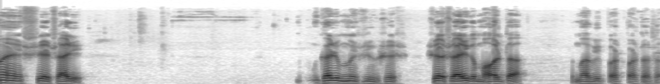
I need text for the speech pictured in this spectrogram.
میں شیر شاعری گھر شعر شاعری کا ماحول تھا تو میں بھی پڑھ پڑھتا تھا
